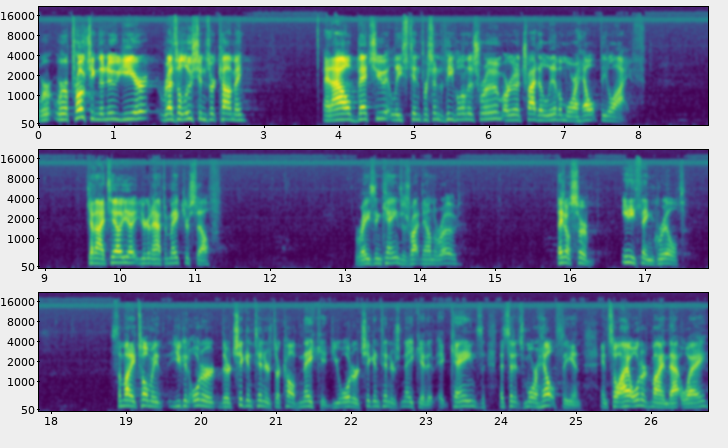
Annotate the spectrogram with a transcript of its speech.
We're, we're approaching the new year, resolutions are coming, and I'll bet you at least 10% of the people in this room are going to try to live a more healthy life. Can I tell you, you're going to have to make yourself. Raising Cane's is right down the road. They don't serve anything grilled. Somebody told me you can order their chicken tenders, they're called naked. You order chicken tenders naked at, at Cane's. They said it's more healthy. And, and so I ordered mine that way.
